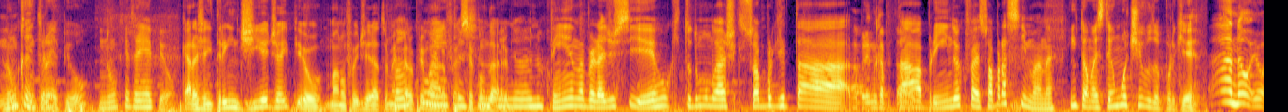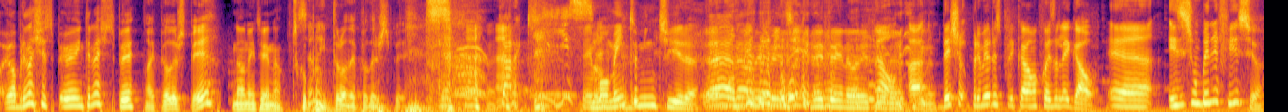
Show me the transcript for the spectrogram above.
nunca, Nunca entrou em entrei. IPO? Nunca entrei em IPO. Cara, já entrei em dia de IPO, mas não foi direto no mercado Banco primário, foi no entra, não me secundário. Tem, na verdade, esse erro que todo mundo acha que só porque tá Abrindo capital. tá abrindo que vai só pra cima, né? Então, mas tem um motivo do porquê. Ah, não, eu, eu abri na XP, eu entrei na XP. No IPO da XP? Não, não entrei não, Você desculpa. não entrou no IPO da XP. Cara, que isso? Em momento mentira. É, não, não entrei, não entrei não, não entrei Não, não. ah, deixa eu primeiro explicar uma coisa legal. É, existe um benefício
